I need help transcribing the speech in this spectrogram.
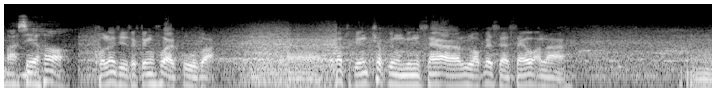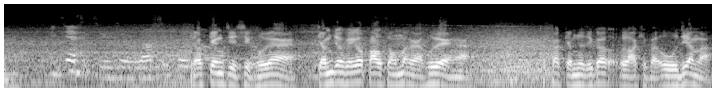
嘛是好。可能是一种坏故吧。我一间吸用面生啊，老百姓生活啦。嗯。有经济实惠啊，减咗佢个包装物嘅费用啊，加减咗呢个垃圾物污染啊，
